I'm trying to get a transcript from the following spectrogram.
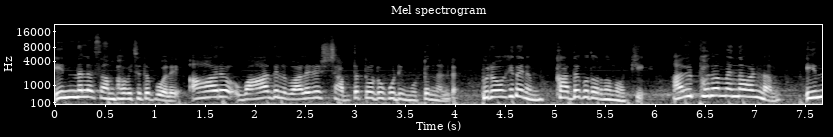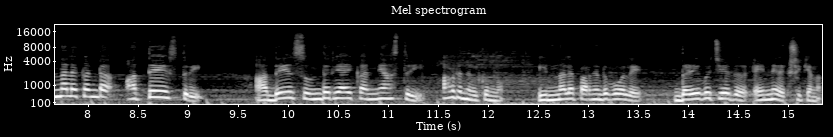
ഇന്നലെ സംഭവിച്ചതുപോലെ ആരോ വാതിൽ വളരെ ശബ്ദത്തോടു കൂടി മുട്ടുന്നുണ്ട്. പുരോഹിതനും കഥകു തുറന്നു നോക്കി. അത്ഭുതം എന്ന വണ്ണം ഇന്നലെ കണ്ട അതേ സ്ത്രീ അതേ സുന്ദരിയായ കന്യാസ്ത്രീ അവിടെ നിൽക്കുന്നു. ഇന്നലെ പറഞ്ഞതുപോലെ ദയവ് ചെയ്ത് എന്നെ രക്ഷിക്കണം.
